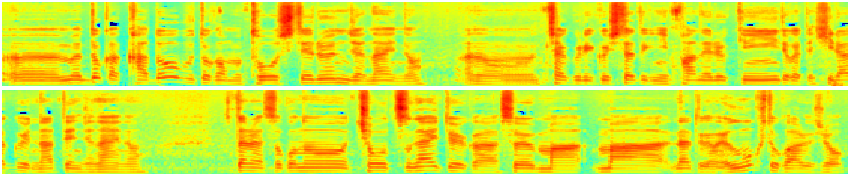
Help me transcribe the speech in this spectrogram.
うん、まあ、どっか可動部とかも通してるんじゃないの？あのー、着陸した時にパネルキーとかって開くようになってんじゃないの？そしたらそこの蝶つがいというか、そういう、ま、まあ、なんていうかな、動くとこあるでしょ？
